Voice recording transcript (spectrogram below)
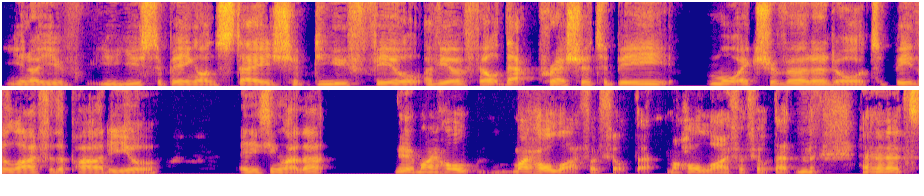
you know, you've you're used to being on stage. Do you feel? Have you ever felt that pressure to be more extroverted or to be the life of the party or anything like that? Yeah, my whole my whole life I felt that. My whole life I felt that, and, and it's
